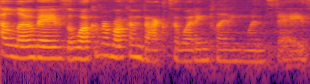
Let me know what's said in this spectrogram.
Hello babes, welcome or welcome back to Wedding Planning Wednesdays.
